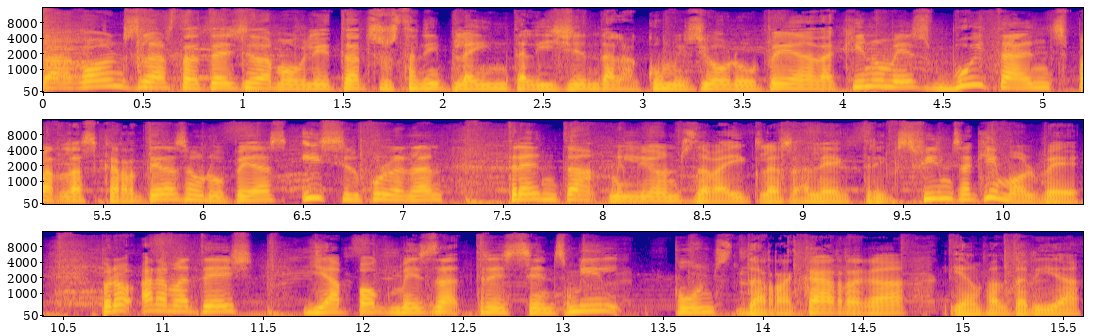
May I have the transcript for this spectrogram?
Segons l'estratègia de mobilitat sostenible i intel·ligent de la Comissió Europea, d'aquí només 8 anys per les carreteres europees hi circularan 30 milions de vehicles elèctrics. Fins aquí molt bé, però ara mateix hi ha poc més de 300.000 punts de recàrrega i en faltaria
